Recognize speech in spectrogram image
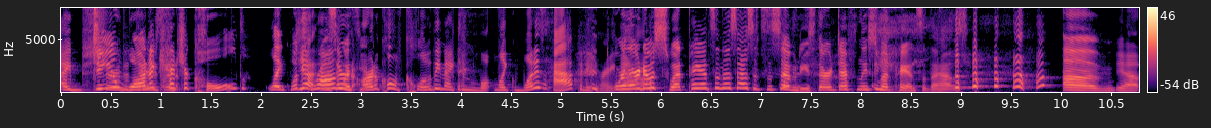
I'm do you want to catch a cold? Like, what's yeah, wrong is there with an you? article of clothing I can look? Like, what is happening right Were now? Were there no sweatpants in this house? It's the '70s. There are definitely sweatpants in the house. Um, Yeah.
